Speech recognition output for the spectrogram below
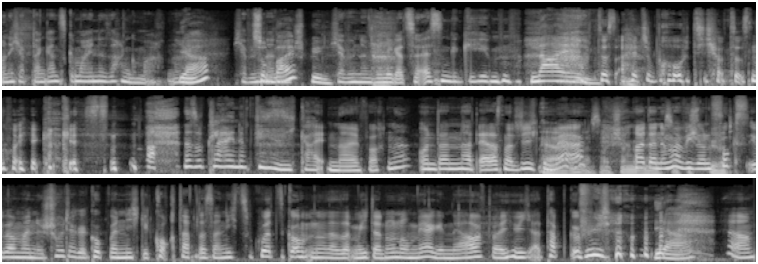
Und ich habe dann ganz gemeine Sachen gemacht. Ne? Ja? Zum dann, Beispiel? Ich habe ihm dann weniger zu essen gegeben. Nein. das alte Brot, ich habe das neue gegessen. Na, so kleine Fiesigkeiten einfach. ne? Und dann hat er das natürlich gemerkt. Ja, das hat, gemerkt, hat dann immer wie so ein Fuchs über meine Schulter geguckt, wenn ich gekocht habe, dass er nicht zu kurz kommt. Und das hat mich dann nur noch mehr genervt, weil ich mich ertappt gefühlt habe. Ja. Ja.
